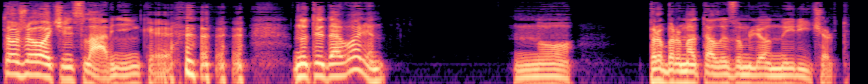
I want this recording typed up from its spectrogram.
тоже очень славненькая. Ну ты доволен? Но, пробормотал изумленный Ричард,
